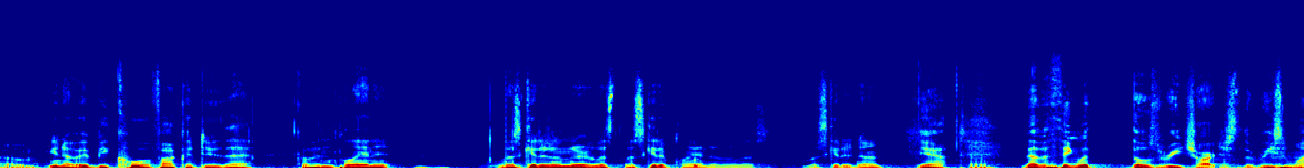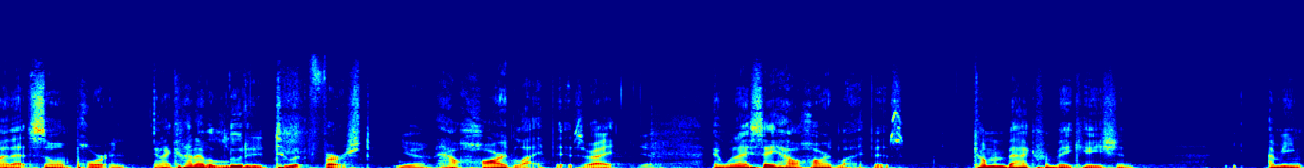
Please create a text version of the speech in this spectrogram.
um, you know, it'd be cool if I could do that. Go ahead and plan it. Let's get it under. Let's let's get it planned and let's let's get it done. Yeah. Now the thing with those recharges, the reason why that's so important, and I kind of alluded to it first. Yeah. How hard life is, right? Yeah. And when I say how hard life is, coming back from vacation, I mean,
